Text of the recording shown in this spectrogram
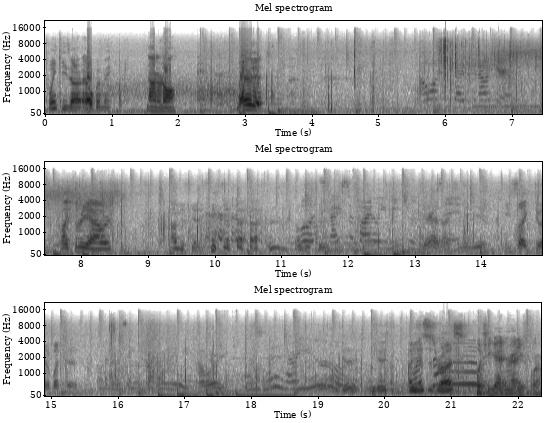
Twinkies aren't helping me. Not at all. Made it. How long have you guys been out here? Like three hours. I'm just kidding. I'm Well, just it's kidding. nice to finally meet you in Yeah, person. nice to meet you. He's like doing a bunch of. Amazing. How are you? I'm good. How are you? Good. I'm good. I'm good. Oh, this is Russ. What you getting ready for?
